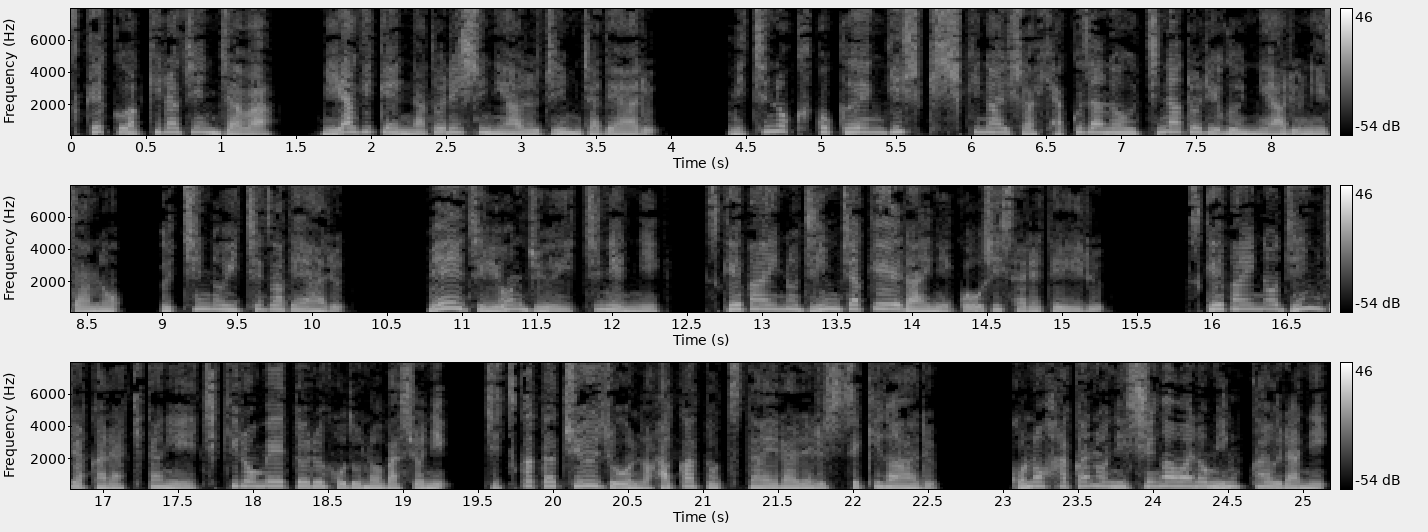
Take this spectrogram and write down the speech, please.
助久明神社は、宮城県名取市にある神社である。道の区国園儀式式内社百座の内名取郡にある二座のうちの一座である。明治41年に、助梅の神社境内に合祀されている。助梅の神社から北に 1km ほどの場所に、実方中将の墓と伝えられる史跡がある。この墓の西側の民家裏に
